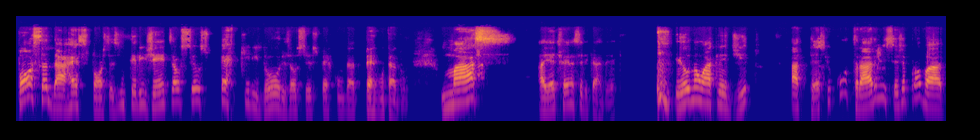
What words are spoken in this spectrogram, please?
possa dar respostas inteligentes aos seus perquiridores, aos seus perguntadores. Mas, aí é a diferença de Kardec. Eu não acredito até que o contrário me seja provado.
